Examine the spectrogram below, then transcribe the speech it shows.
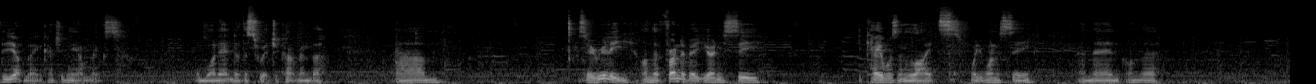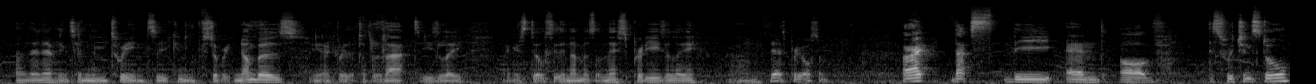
the uplink, actually the uplinks, on one end of the switch, I can't remember. Um, so really, on the front of it, you only see cables and lights, what you want to see, and then on the and then everything's hidden in between. So you can still read numbers, you know, can read the top of that easily. I can still see the numbers on this pretty easily. Um, yeah, it's pretty awesome. Alright, that's the end of the switch install.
